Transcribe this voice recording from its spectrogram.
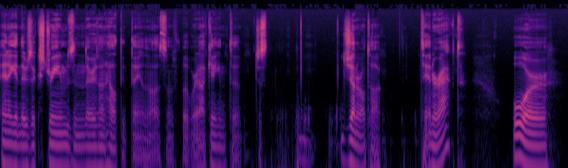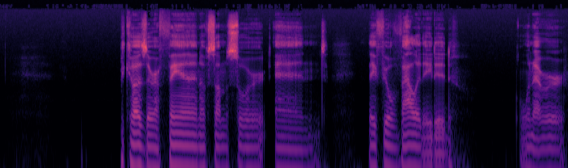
And again, there's extremes and there's unhealthy things and all that stuff, but we're not getting into just general talk to interact or because they're a fan of some sort and they feel validated whenever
